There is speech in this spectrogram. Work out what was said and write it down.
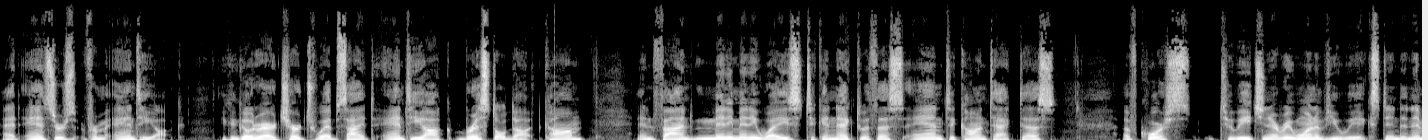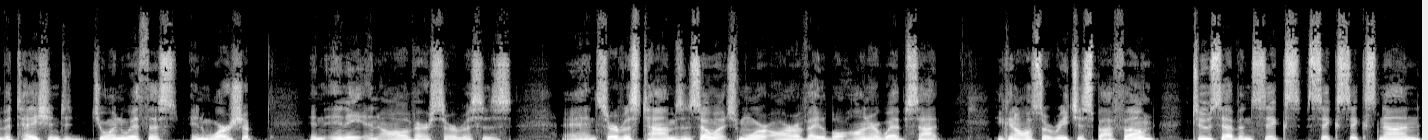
at Answers from Antioch. You can go to our church website, antiochbristol.com and find many, many ways to connect with us and to contact us. Of course, to each and every one of you, we extend an invitation to join with us in worship in any and all of our services. And service times and so much more are available on our website. You can also reach us by phone 276 669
